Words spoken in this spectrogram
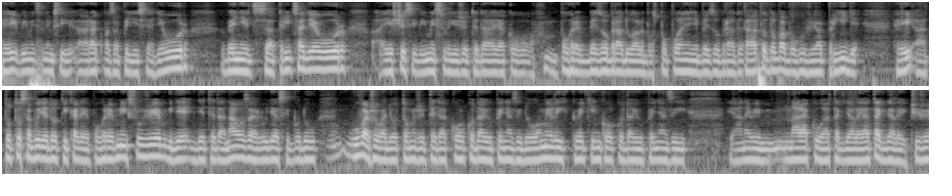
Hej, vymyslím si rakva za 50 eur, venec za 30 eur a ešte si vymyslí, že teda ako pohreb bez obradu alebo spopolnenie bez obradu. Táto doba bohužiaľ príde. Hej, a toto sa bude dotýkať aj pohrebných služieb, kde, kde teda naozaj ľudia si budú uvažovať o tom, že teda koľko dajú peňazí do omilých kvetín, koľko dajú peňazí ja neviem, na raku a tak ďalej a tak ďalej. Čiže,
